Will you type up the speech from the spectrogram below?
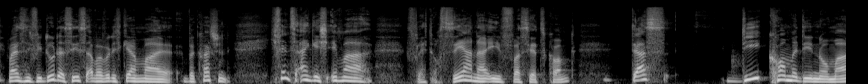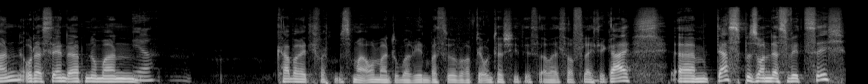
ich weiß nicht, wie du das siehst, aber würde ich gerne mal bequatschen. Ich finde es eigentlich immer, vielleicht auch sehr naiv, was jetzt kommt, dass die Comedy-Nummern oder Stand-up-Nummern Ja. Kabarett, ich weiß, müssen wir auch mal drüber reden, was überhaupt der Unterschied ist, aber ist auch vielleicht egal. Ähm, das besonders witzig,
